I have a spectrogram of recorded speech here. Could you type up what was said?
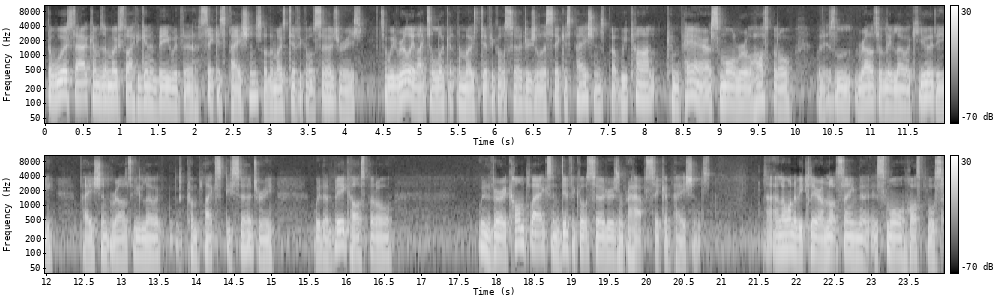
the worst outcomes are most likely going to be with the sickest patients or the most difficult surgeries. So we'd really like to look at the most difficult surgeries or the sickest patients, but we can't compare a small rural hospital with its relatively low acuity patient, relatively low complexity surgery, with a big hospital with very complex and difficult surgeries and perhaps sicker patients. And I want to be clear, I'm not saying that small hospitals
